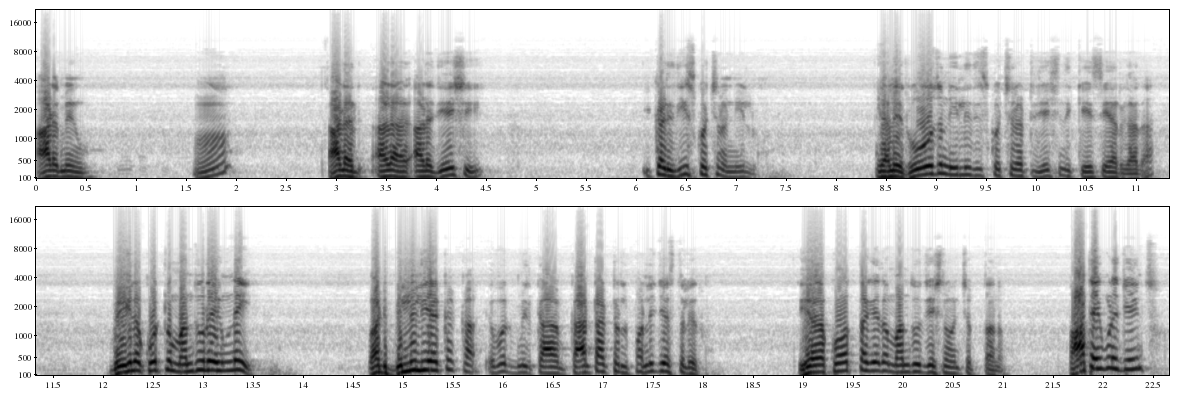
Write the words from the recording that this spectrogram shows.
ఆడ మేము ఆడ ఆడ ఆడ చేసి ఇక్కడికి తీసుకొచ్చిన నీళ్ళు. ఇవాళ రోజు నీళ్ళు తీసుకొచ్చినట్టు చేసింది కేసీఆర్ కదా వెయ్యిల కోట్లు మంజూరై ఉన్నాయి. వాటి బిల్లు లేక ఎవరు మీరు కా- కాంట్రాక్టర్లు పనులు చేస్తలేరు. ఏదో కొత్తగా ఏదో మంజూరు చేసినామని చెప్తాను. పాతవి కూడా చేయించు.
